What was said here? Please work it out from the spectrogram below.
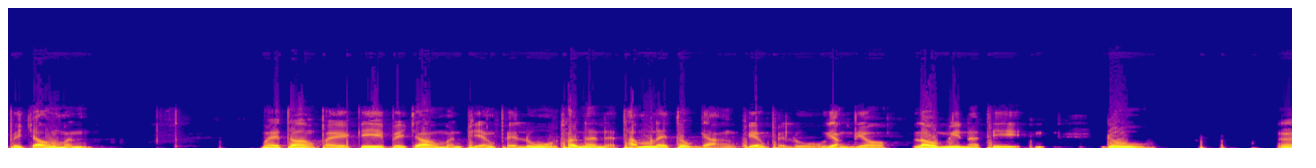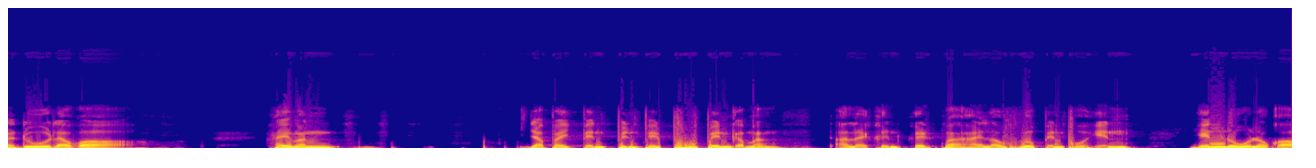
ไปจ้องมัน ไม่ต้องไปกี้ไปจ้องมันเพียงไปรู้เท่านั้นแหละทำอะไรทุกอย่างเพียงไปรู้อย่างเดียว เรามีหน้าที่ดูเออดูแล้วก็ให้มัน อย่าไปเป็นเป็นเป็นผู้เป็นกับมัน อะไรขึ้นเกิดมาให้เราผู้เป็นผู้เห็น เห็นรู้แล้วก็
